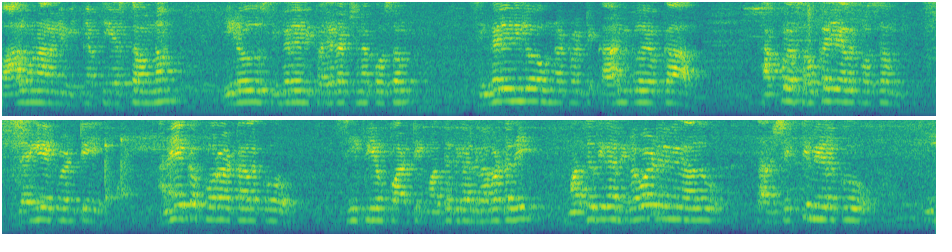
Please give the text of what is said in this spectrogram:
పాల్గొనాలని విజ్ఞప్తి చేస్తూ ఉన్నాం. ఈరోజు సింగరేణి పరిరక్షణ కోసం సింగరేణిలో ఉన్నటువంటి కార్మికుల యొక్క హక్కుల సౌకర్యాల కోసం జరిగేటువంటి అనేక పోరాటాలకు సిపిఎం పార్టీ మద్దతుగా నిలబడ్డది. మద్దతుగా నిలబడమే కాదు తన శక్తి మేరకు ఈ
